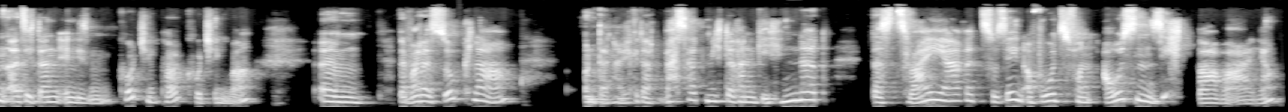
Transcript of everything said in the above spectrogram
Und als ich dann in diesem Coaching, Park-Coaching war, ähm, da war das so klar. Und dann habe ich gedacht, was hat mich daran gehindert, das zwei Jahre zu sehen, obwohl es von außen sichtbar war, ja?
